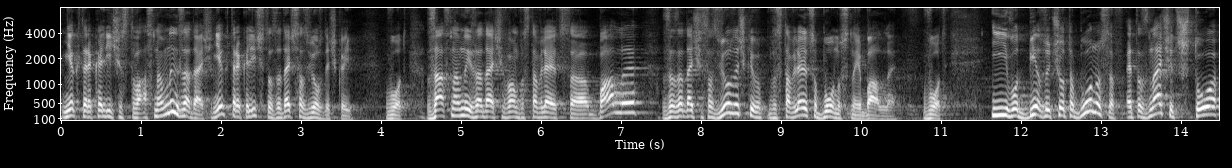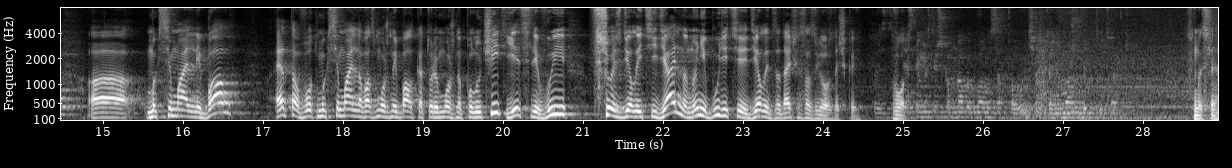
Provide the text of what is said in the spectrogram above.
некоторое количество основных задач, некоторое количество задач со звездочкой. Вот. За основные задачи вам выставляются баллы, за задачи со звездочкой выставляются бонусные баллы. Вот. И вот без учета бонусов это значит, что э, максимальный балл это вот максимально возможный балл, который можно получить, если вы все сделаете идеально, но не будете делать задачи со звездочкой. То есть, вот. если мы слишком много бонусов получим, то не может быть пятерки. В смысле?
